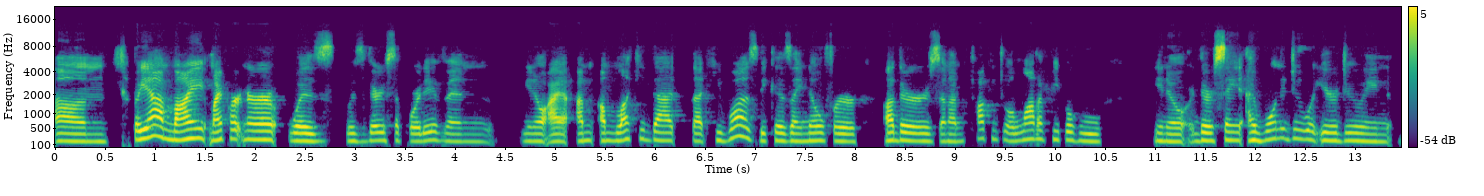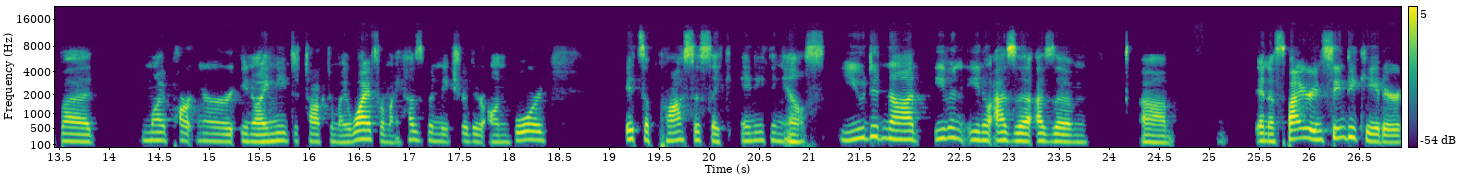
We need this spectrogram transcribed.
Right. um but yeah my my partner was was very supportive and you know i I'm, I'm lucky that that he was because i know for others and i'm talking to a lot of people who you know they're saying i want to do what you're doing but my partner you know i need to talk to my wife or my husband make sure they're on board. It's a process like anything else. You did not even you know as a as a um, an aspiring syndicator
